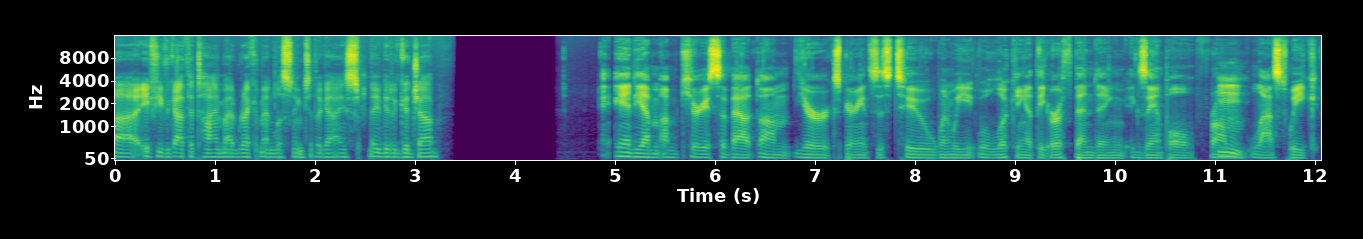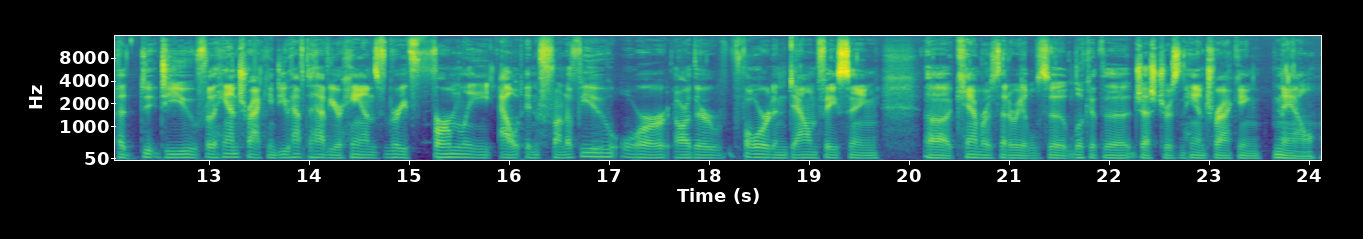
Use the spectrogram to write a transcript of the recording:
uh, if you've got the time, I'd recommend listening to the guys. They did a good job. Andy, I'm I'm curious about um, your experiences too. When we were looking at the earthbending example from mm. last week, uh, do, do, you for the hand tracking? Do you have to have your hands very firmly out in front of you, or are there forward and down facing uh, cameras that are able to look at the gestures and hand tracking now?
